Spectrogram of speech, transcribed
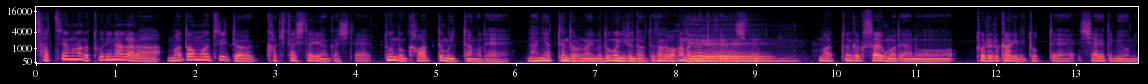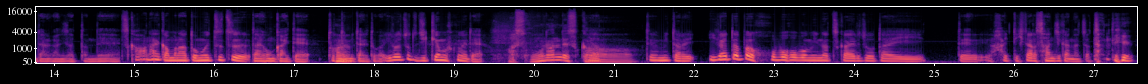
撮影もなんか撮りながらまた思いついては書き足したりなんかしてどんどん変わってもいったので何やってんだろうな今どこにいるんだろうってだんだん分かんなくなってきたりして。まあとにかく最後まであの撮れる限り撮って仕上げてみようみたいな感じだったんで使わないかもなと思いつつ台本書いて撮ってみたりとか、い、ろいろちょっと実験も含めてあそうなんですか。やってみたら意外とやっぱりほぼほぼみんな使える状態で入ってきたら3時間になっちゃったっていう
